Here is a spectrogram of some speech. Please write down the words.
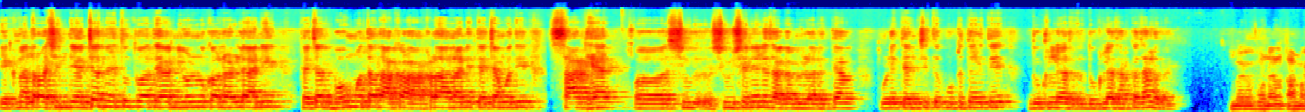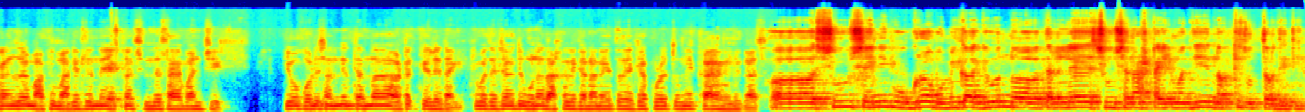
एकनाथराव शिंदे यांच्याच नेतृत्वात या निवडणुका लढल्या आणि त्याच्यात बहुमतात आकडा आकडा आला आणि त्याच्यामध्ये साठ ह्या शिव शिवसेनेला जागा मिळाल्या त्यामुळे त्यांची तर कुठेतरी ते दुखल्या दुखल्यासारखं झालं आहे बरं कुणाल जर माफी मागितली नाही एकनाथ शिंदे साहेबांची? किंवा पोलिसांनी त्यांना अटक केली नाही? किंवा त्याच्यावरती गुन्हा दाखल केला नाही? तर त्याच्या पुढे तुम्ही काय भूमिका शिवसैनिक उग्र भूमिका घेऊन अ, त्याला शिवसेना स्टाईलमध्ये नक्कीच उत्तर देतील.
